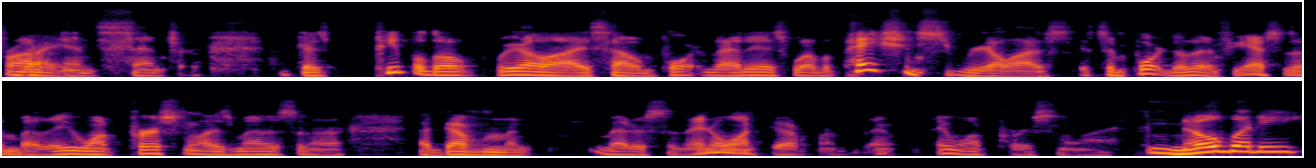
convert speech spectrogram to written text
front right. and center because people don't realize how important that is. Well, the patients realize it's important to them. If you ask them whether they want personalized medicine or a government medicine. They don't want government. They, they want personalized. Nobody,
